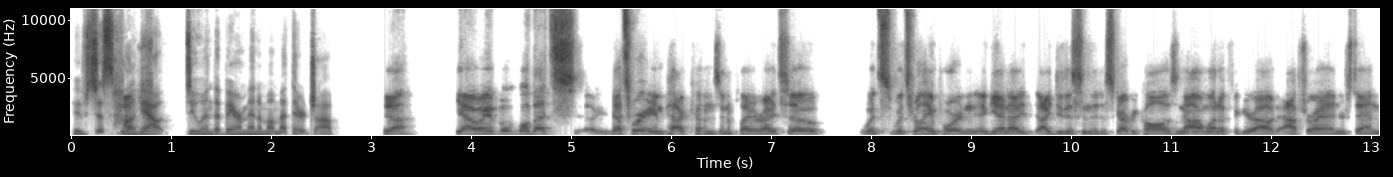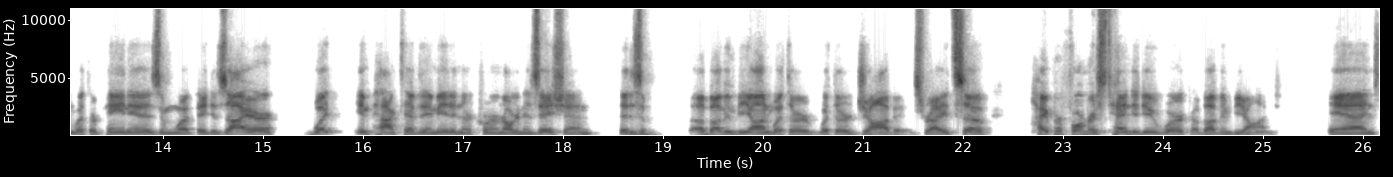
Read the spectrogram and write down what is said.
who's just hung yes. out doing the bare minimum at their job. Yeah. Yeah, well that's uh, that's where impact comes into play, right? So what's what's really important again I, I do this in the discovery calls now i want to figure out after i understand what their pain is and what they desire what impact have they made in their current organization that is a, above and beyond what their what their job is right? So high performers tend to do work above and beyond. And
